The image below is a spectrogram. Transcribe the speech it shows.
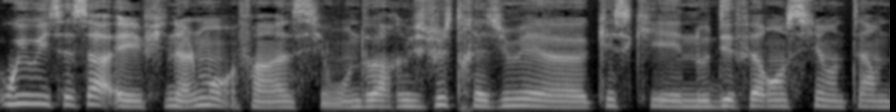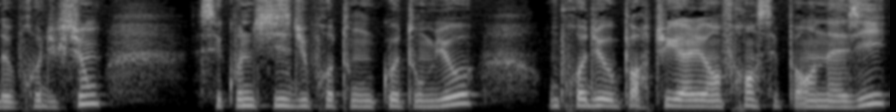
Oui, oui, c'est ça. Et finalement, enfin, si on doit juste résumer euh, qu'est-ce qui nous différencie en termes de production, c'est qu'on utilise du coton bio, on produit au Portugal et en France et pas en Asie,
